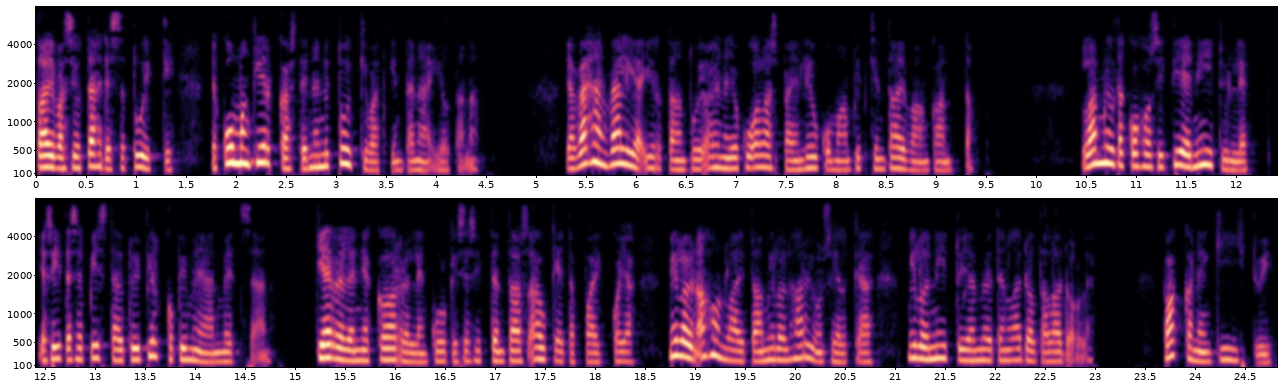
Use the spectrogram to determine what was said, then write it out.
Taivas jo tähdessä tuikki, ja kumman kirkkaasti ne nyt tuikkivatkin tänä iltana. Ja vähän väliä irtaantui aina joku alaspäin liukumaan pitkin taivaan kantta. Lammilta kohosi tie niitylle, ja siitä se pistäytyi pilkkopimeään metsään. Kierrellen ja kaarrellen kulki se sitten taas aukeita paikkoja, milloin ahon laitaa, milloin harjun selkää, milloin niittyjä myöten ladolta ladolle. Pakkanen kiihtyi,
